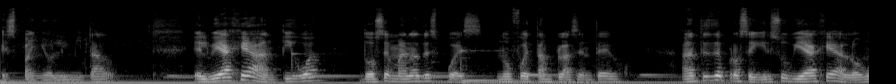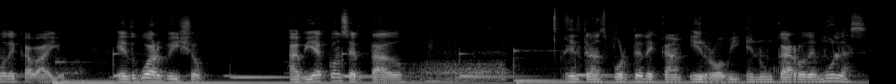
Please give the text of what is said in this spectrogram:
español limitado. El viaje a Antigua, dos semanas después, no fue tan placentero. Antes de proseguir su viaje a lomo de caballo, Edward Bishop había concertado el transporte de Cam y Robbie en un carro de mulas.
